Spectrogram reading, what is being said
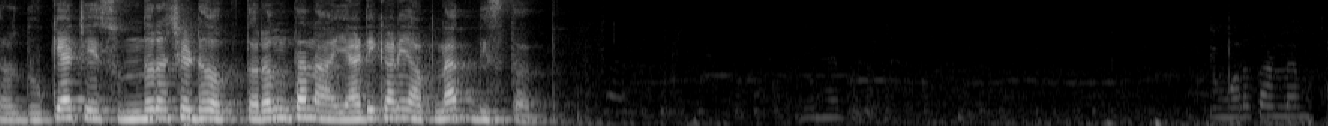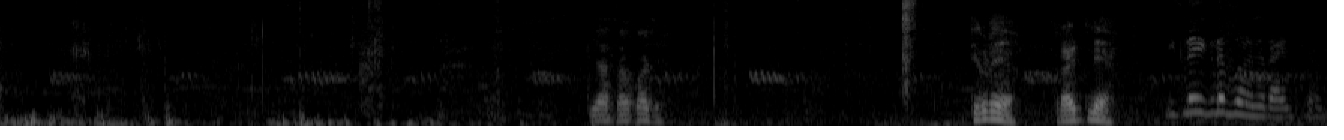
तर धुक्याचे सुंदर असे ढग तरंगताना या ठिकाणी आपणाक दिसतात. तिकडे राईटला इकडे इकडे बघ राईट साईड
